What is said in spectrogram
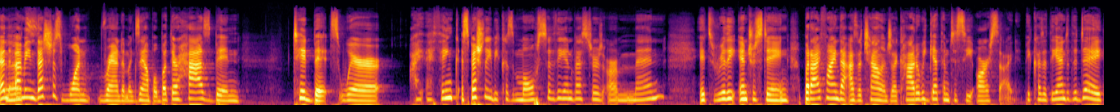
and that's... I mean, that's just one random example, but there has been tidbits where I, I, think, especially because most of the investors are men, it's really interesting. But I find that as a challenge. Like, how do we get them to see our side? Because at the end of the day,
